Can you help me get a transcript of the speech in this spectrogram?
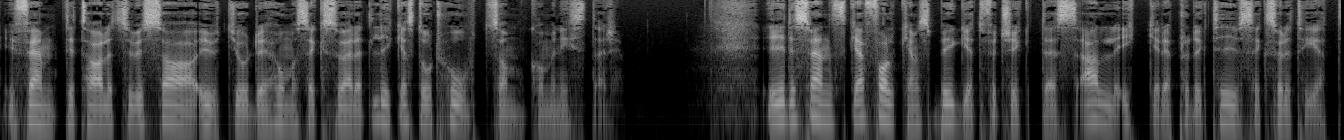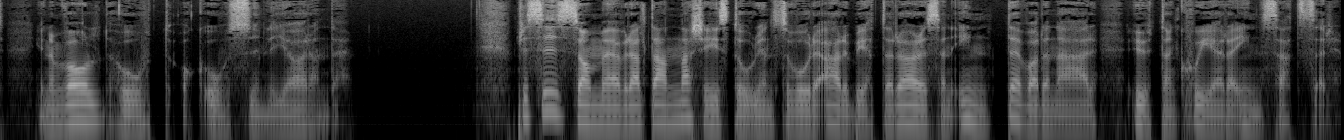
I 50-talets USA utgjorde homosexuella ett lika stort hot som kommunister. I det svenska folkhemsbygget förtrycktes all icke-reproduktiv sexualitet genom våld, hot och osynliggörande. Precis som överallt annars i historien så vore arbetarrörelsen inte vad den är utan queera insatser.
